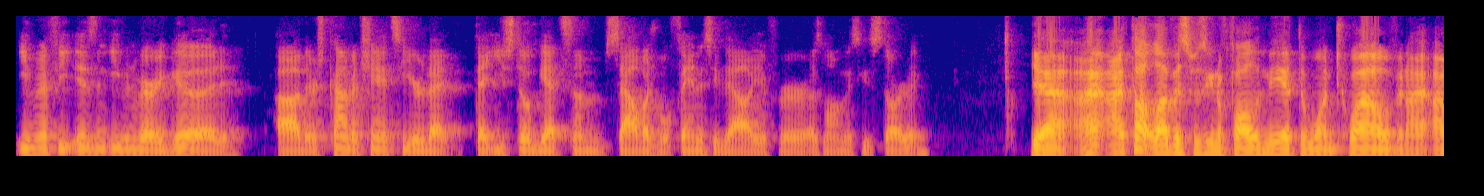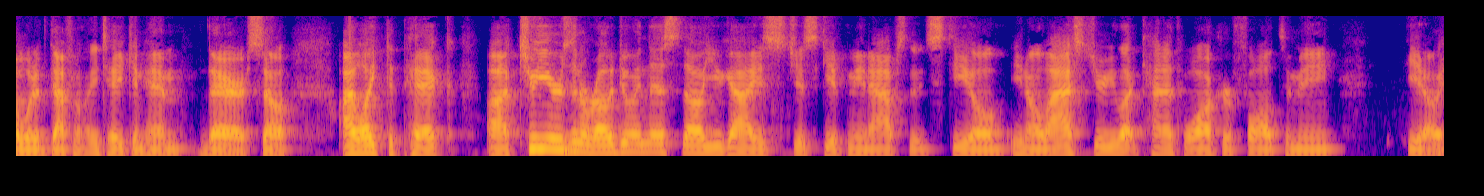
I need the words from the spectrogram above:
even if he isn't even very good, uh, there's kind of a chance here that that you still get some salvageable fantasy value for as long as he's starting. Yeah, I, I thought Levis was going to follow me at the 112, and I, I, would have definitely taken him there. So I like the pick. Uh, two years in a row doing this, though, you guys just give me an absolute steal. You know, last year you let Kenneth Walker fall to me. You know,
